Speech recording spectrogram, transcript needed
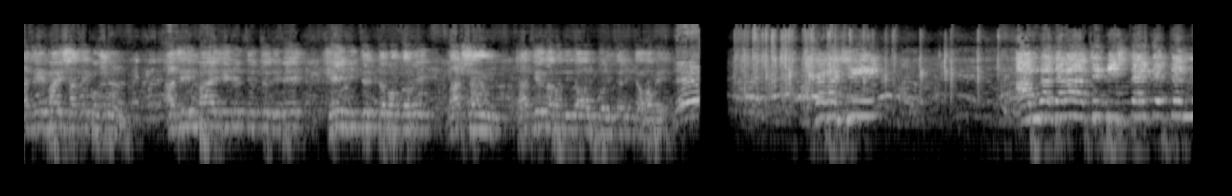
আজির ভাইয়ের সাথে বসুন। আজির ভাই যে নেতৃত্ব দিবে, সেই নেতৃত্ব মাধ্যমে লাকসাম জাতীয়তাবাদী দল পরিচালিত হবে। আমরা যারা আছি বিশ তারিখের জন্য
